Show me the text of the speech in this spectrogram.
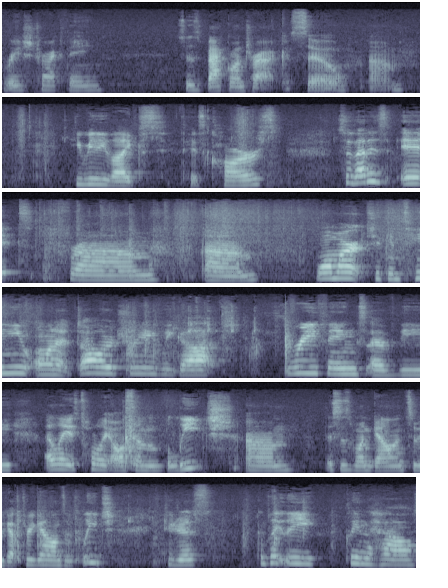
racetrack thing. This is back on track. So, um, he really likes his cars. So that is it from um, Walmart. To continue on at Dollar Tree, we got three things of the LA is Totally Awesome bleach. Um, this is one gallon, so we got three gallons of bleach to just completely clean the house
